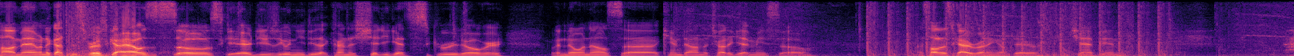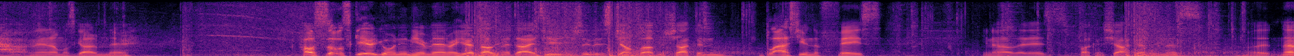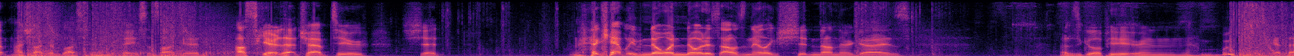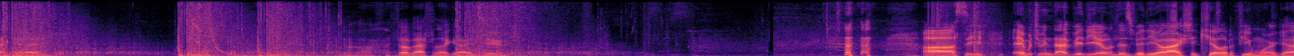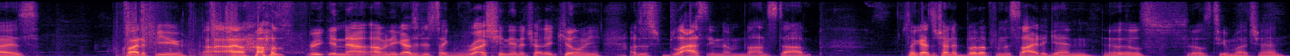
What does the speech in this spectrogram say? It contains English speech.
Oh man, when I got this first guy, I was so scared. Usually when you do that kind of shit, you get screwed over. But no one else uh, came down to try to get me, so... I saw this guy running up there like champion. Ah, oh, man, I almost got him there. I was so scared going in here, man. Right here, I thought I was going to die, too. Usually they just jump up and shotgun blast you in the face. You know how that is. Fucking shotguns in this. But, nope, my shotgun blasted him in the face. That's all good. I was scared of that trap, too. Shit. I can't believe no one noticed I was in there like shitting on their guys. Let's go up here and boop, got that guy. Oh, I felt bad for that guy too. uh, see, in between that video and this video, I actually killed a few more guys. Quite a few. I, I, was freaking out how many guys are just like rushing in to try to kill me. I was just blasting them nonstop. Some guys are trying to build up from the side again. It was, it was too much, man.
